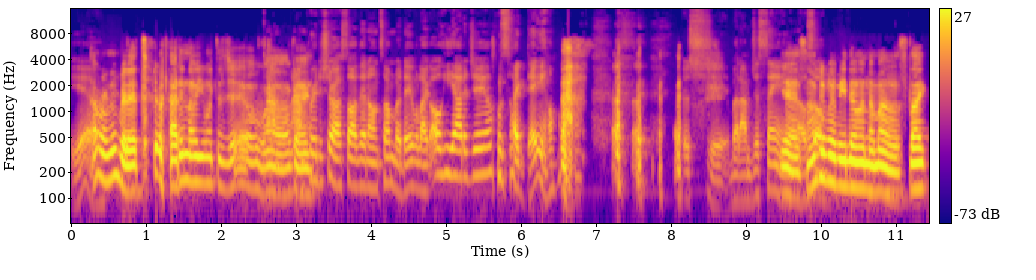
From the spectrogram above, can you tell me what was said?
Yeah. I remember that too. I didn't know you went to jail. Wow. I'm, Okay. I'm pretty sure I saw that on Tumblr. They were like, "Oh, he out of jail." It's like, damn. shit, but I'm just saying. yeah. you know, Some so, people be doing the most. Like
